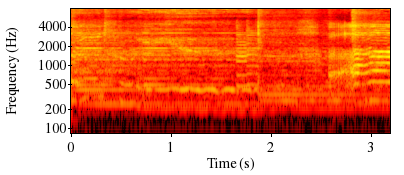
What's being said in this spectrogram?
wait for you. I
